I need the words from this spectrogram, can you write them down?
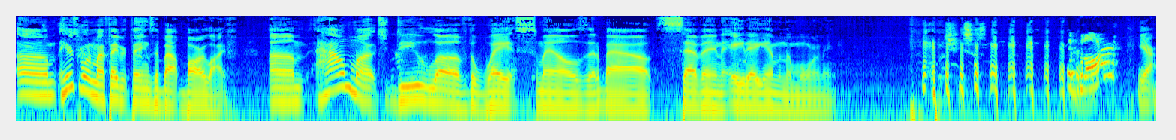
um, here's one of my favorite things about bar life. Um, how much do you love the way it smells at about 7, 8 a.m. in the morning? Jesus. the bar? Yeah.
